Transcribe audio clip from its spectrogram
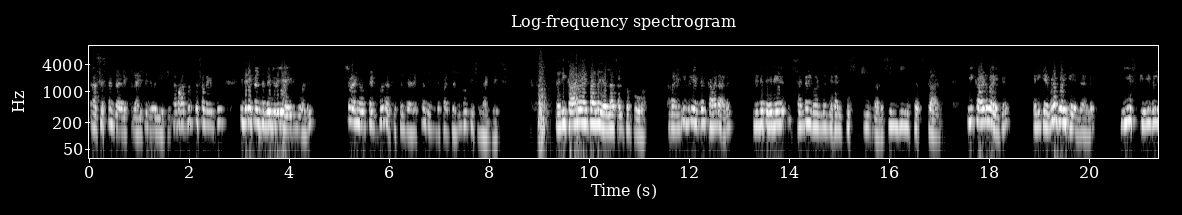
അസിസ്റ്റന്റ് ഡയറക്ടറായിട്ട് ജോലി കിട്ടി. അപ്പൊ അന്നത്തെ സമയത്ത് ഇതിനേക്കാൾ നല്ല ജോലിയായിരുന്നു അത്. So I opted for assistant director in Department of official Language. ഞാൻ ഈ കാർഡുമായിട്ടാണ് എല്ലാ സ്ഥലത്തും പോവുക. അതായത് ഇത് എന്റെ കാർഡാണ്. ഇതിന്റെ പേര് സെൻട്രൽ ഗവൺമെന്റ് ഹെൽത്ത് സ്കീം എന്നാണ് C G H S card. ഈ കാർഡുമായിട്ട് എനിക്ക് എവിടെ പോയി കഴിഞ്ഞാലും ഈ സ്കീമിൽ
